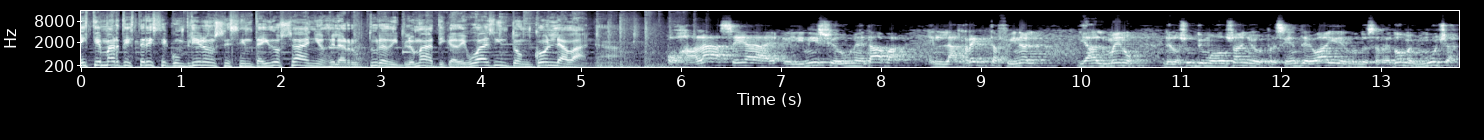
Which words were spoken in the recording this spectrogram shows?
Este martes 13 cumplieron 62 años de la ruptura diplomática de Washington con La Habana. Ojalá sea el inicio de una etapa en la recta final, ya al menos de los últimos dos años del presidente Biden, donde se retomen muchas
